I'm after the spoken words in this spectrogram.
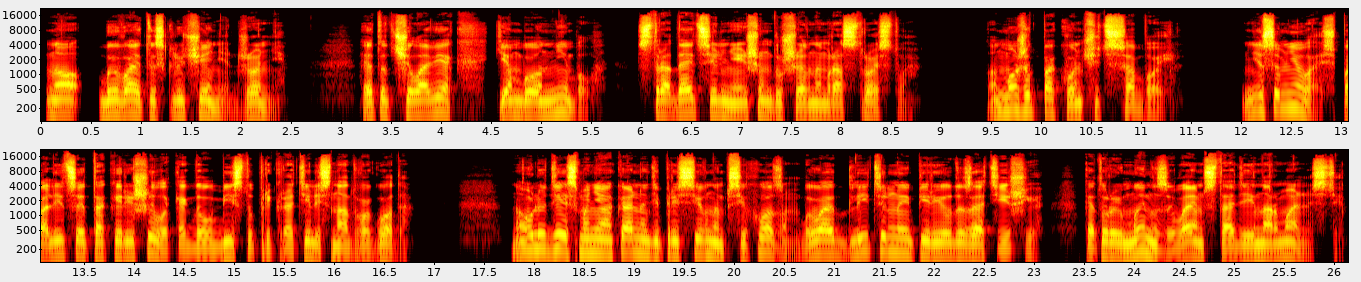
Но бывают исключения, Джонни. Этот человек, кем бы он ни был, страдает сильнейшим душевным расстройством. Он может покончить с собой. Не сомневаюсь, полиция так и решила, когда убийства прекратились на два года. Но у людей с маниакально-депрессивным психозом бывают длительные периоды затишья, которые мы называем стадией нормальности.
